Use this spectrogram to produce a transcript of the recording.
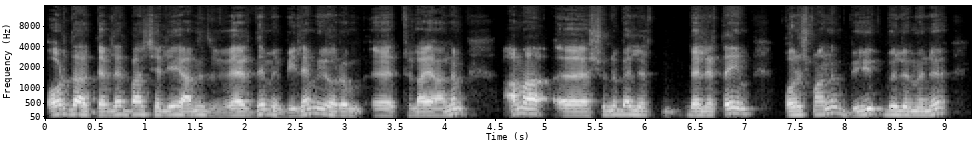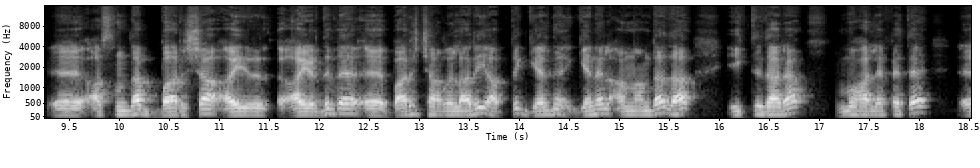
orada Devlet Bahçeli'ye yanıt verdi mi bilemiyorum e, Tülay Hanım. Ama e, şunu belirt, belirteyim, konuşmanın büyük bölümünü e, aslında barışa ayır, ayırdı ve e, barış çağrıları yaptı. Genel, genel anlamda da iktidara, muhalefete e,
